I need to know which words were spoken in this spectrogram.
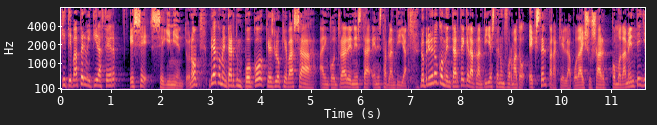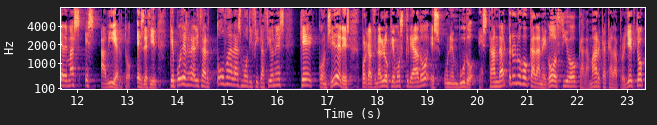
que te va a permitir hacer ese seguimiento, ¿no? Voy a comentarte un poco qué es lo que vas a, a encontrar en esta, en esta plantilla. Lo primero, comentarte que la plantilla está en un formato Excel para que la podáis usar cómodamente y además es abierto, es decir, que puedes realizar todas las modificaciones que consideres, porque al final lo que hemos creado es un embudo estándar, pero luego cada negocio, cada marca, cada proyecto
